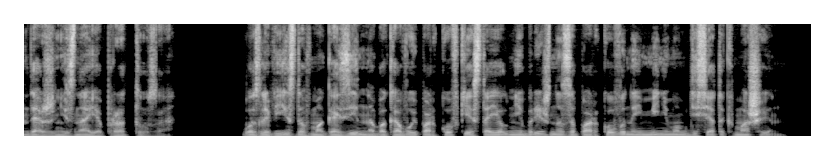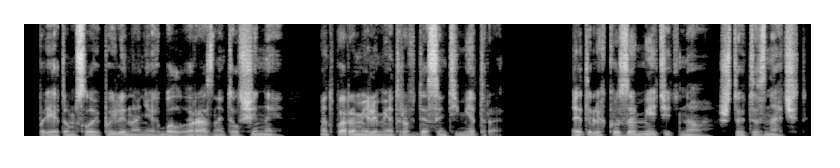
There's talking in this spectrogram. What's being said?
даже не зная про Туза. Возле въезда в магазин на боковой парковке стоял небрежно запаркованный минимум десяток машин. При этом слой пыли на них был разной толщины, от пары миллиметров до сантиметра. Это легко заметить, но что это значит?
